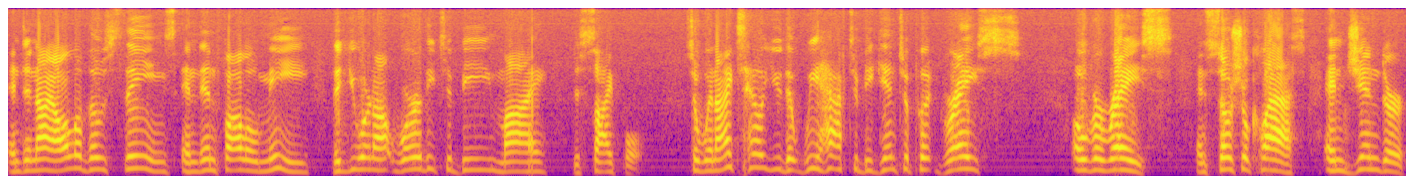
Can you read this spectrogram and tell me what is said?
and deny all of those things and then follow me, then you are not worthy to be my disciple. So when I tell you that we have to begin to put grace over race and social class and gender,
